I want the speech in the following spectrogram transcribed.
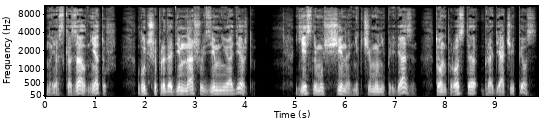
Но я сказал, нет уж, лучше продадим нашу зимнюю одежду. Если мужчина ни к чему не привязан, то он просто бродячий пес.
